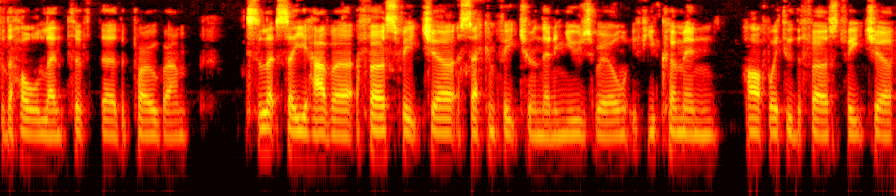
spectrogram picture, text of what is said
for the whole length of the the program. So let's say you have a, a first feature, a second feature, and then a newsreel. If you come in halfway through the first feature,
